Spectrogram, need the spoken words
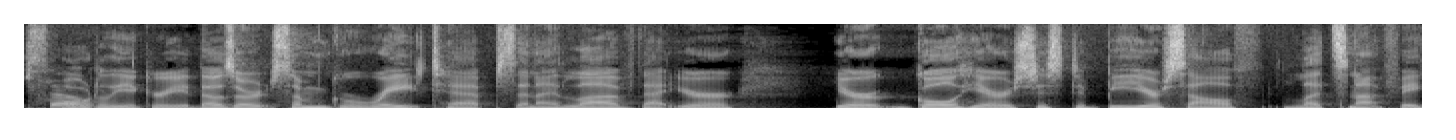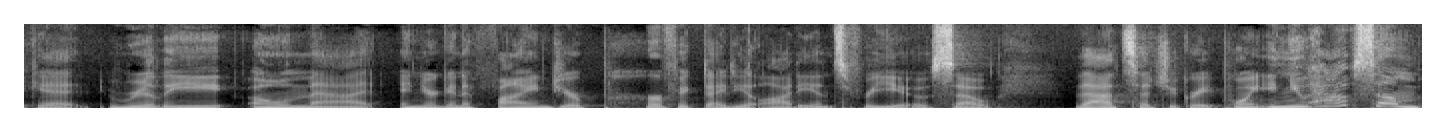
So, totally agree. Those are some great tips. And I love that you're your goal here is just to be yourself. Let's not fake it. Really own that. And you're going to find your perfect ideal audience for you. So that's such a great point. And you have some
